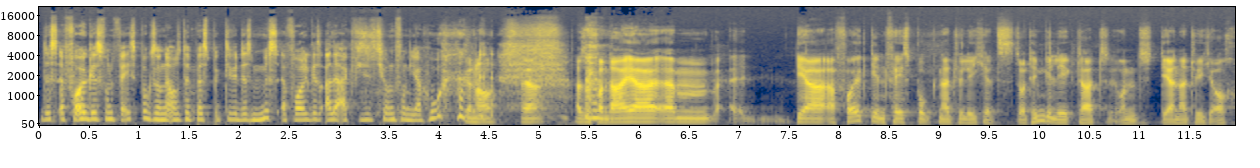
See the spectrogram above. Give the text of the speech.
des Erfolges von Facebook, sondern aus der Perspektive des Misserfolges aller Akquisitionen von Yahoo. Genau, ja. Also von daher ähm, der Erfolg, den Facebook natürlich jetzt dorthin gelegt hat und der natürlich auch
